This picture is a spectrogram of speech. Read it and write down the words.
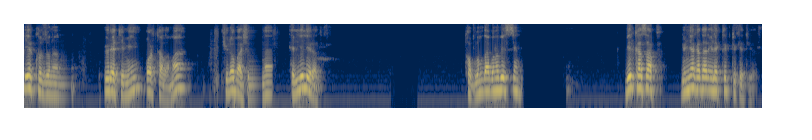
bir kuzunun üretimi ortalama kilo başına 50 liradır. Toplum da bunu bilsin. Bir kasap dünya kadar elektrik tüketiyor.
